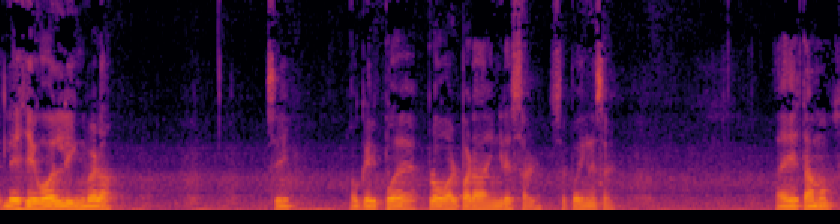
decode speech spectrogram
les llegó el link, ¿verdad? Sí. Ok, ¿puedes probar para ingresar? ¿Se puede ingresar? Ahí estamos.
